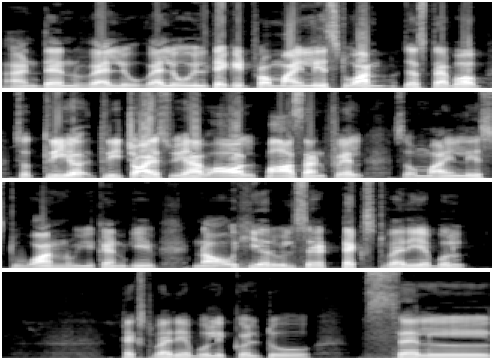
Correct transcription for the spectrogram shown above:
and then value. Value will take it from my list one just above. So three uh, three choice we have all pass and fail. So my list one we can give. Now here we'll say text variable. Text variable equal to cell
